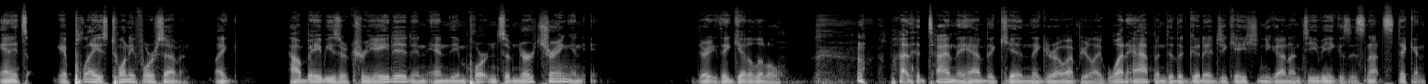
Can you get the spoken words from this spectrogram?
and it's it plays twenty four seven. Like how babies are created and and the importance of nurturing and they they get a little by the time they have the kid and they grow up you're like what happened to the good education you got on TV because it's not sticking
